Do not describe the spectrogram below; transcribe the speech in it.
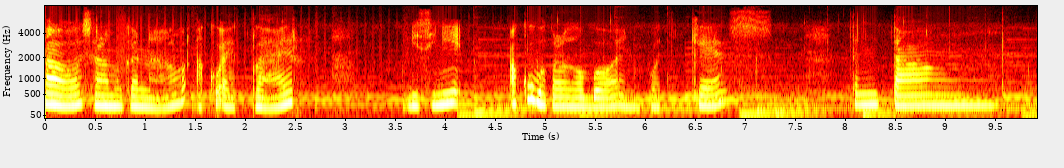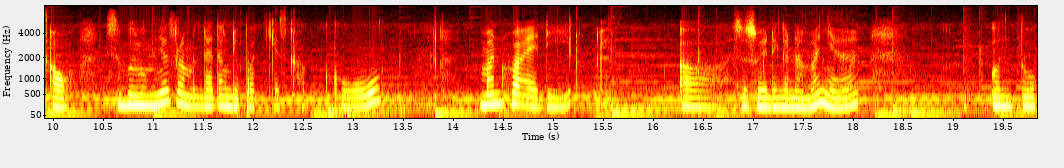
Halo, salam kenal. Aku Eclair. Di sini aku bakal ngebawain podcast tentang Oh, sebelumnya selamat datang di podcast aku. Manfa Edi. Uh, sesuai dengan namanya untuk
